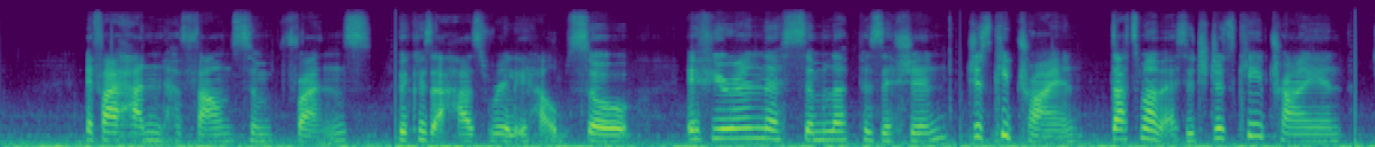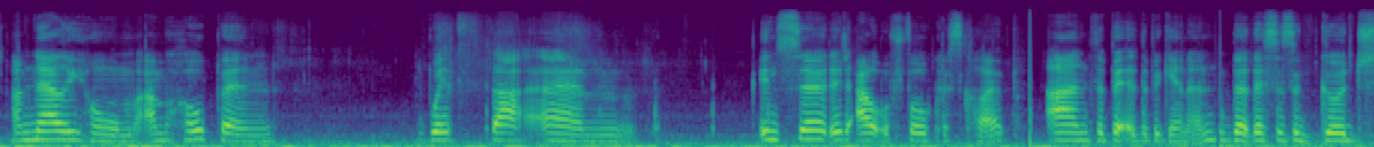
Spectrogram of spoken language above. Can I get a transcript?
if I hadn't have found some friends because it has really helped. So if you're in a similar position, just keep trying. That's my message. Just keep trying. I'm nearly home. I'm hoping with that um, inserted out of focus clip and the bit at the beginning that this is a good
